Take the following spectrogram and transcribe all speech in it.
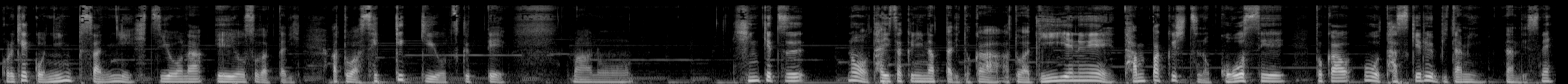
これ結構妊婦さんに必要な栄養素だったり、あとは赤血球を作って、まあ、あの、貧血の対策になったりとか、あとは DNA、タンパク質の合成とかを助けるビタミンなんですね。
